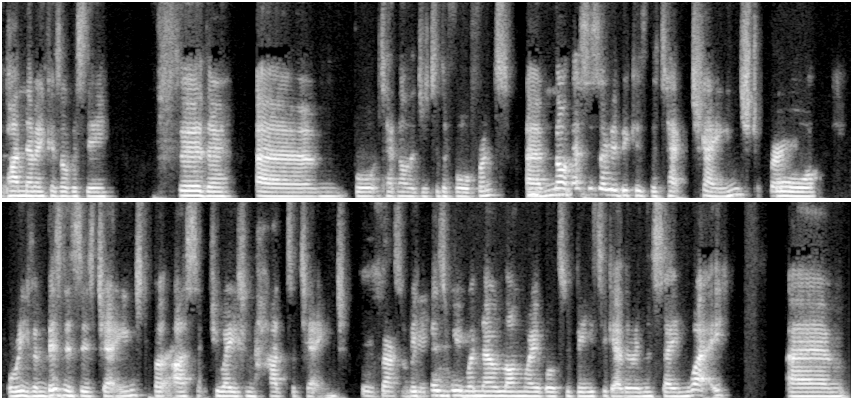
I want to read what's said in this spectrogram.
the pandemic has obviously further um, brought technology to the forefront. Um, mm-hmm. Not necessarily because the tech changed right. or or even businesses changed, but our situation had to change. Exactly. Because we were no longer able to be together in the same way, um,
